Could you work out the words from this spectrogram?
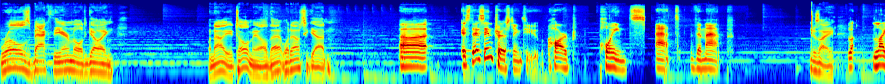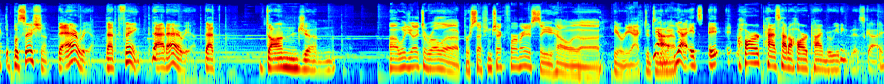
rolls back the emerald, going, "Well, now you told me all that. What else you got?" Uh, is this interesting to you? Hart points at the map. He's like, L- like the position, the area, that thing, that area, that dungeon. Uh, "Would you like to roll a perception check for me to see how uh he reacted to the Yeah, map?" yeah. It's it, it- Hart has had a hard time reading this guy,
